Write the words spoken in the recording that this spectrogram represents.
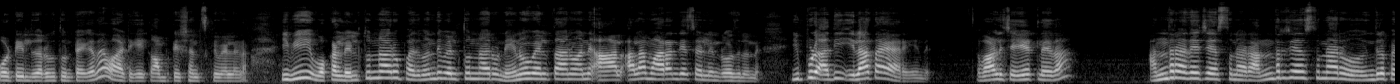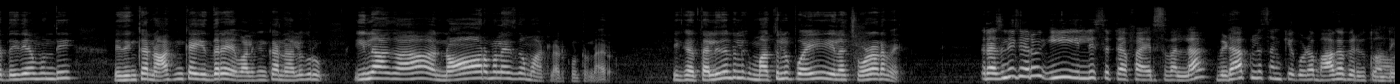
పోటీలు జరుగుతుంటాయి కదా వాటికి కాంపిటీషన్స్కి వెళ్ళడం. ఇవి ఒకళ్ళు వెళ్తున్నారు పది మంది వెళ్తున్నారు నేను వెళ్తాను అని అలా మారం చేసి వెళ్ళిన రోజులు ఇప్పుడు అది ఇలా తయారైంది. వాళ్ళు చేయట్లేదా? అందరూ అదే చేస్తున్నారు అందరు చేస్తున్నారు. ఇందులో పెద్ద ఇదేముంది? ఇది ఇంకా నాకు ఇంకా ఇద్దరే వాళ్ళకి ఇంకా నలుగురు. ఇలాగా నార్మలైజ్గా మాట్లాడుకుంటున్నారు. ఇంకా తల్లిదండ్రులకి మతులు పోయి ఇలా చూడడమే. రజనీ గారు ఈ ఇల్లిసిట్ అఫైర్స్ వల్ల విడాకుల సంఖ్య కూడా బాగా పెరుగుతోంది.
